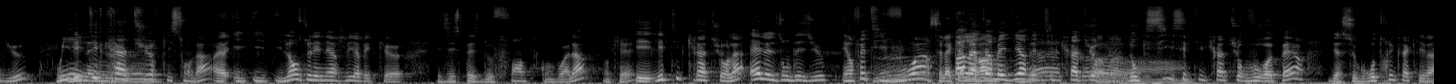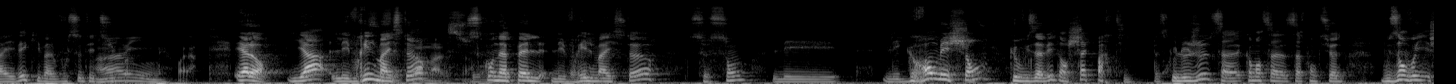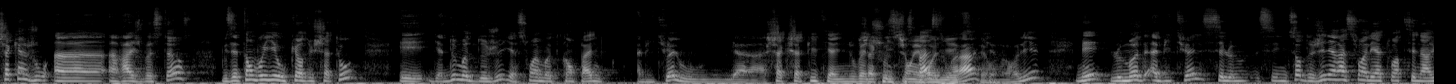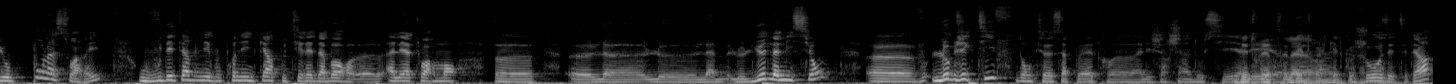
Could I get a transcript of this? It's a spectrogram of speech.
Oui, les petites créatures qui sont là, il, il- il lance de l'énergie avec les espèces de fentes qu'on voit là. Et les petites créatures-là, elles, elles ont des yeux. Et en fait, ils Ah, voient c'est la par l'intermédiaire des petites créatures. Donc, si ces petites créatures vous repèrent, il y a ce gros truc-là qui va arriver, qui va vous sauter dessus. Ah oui. Voilà. Et alors, il y a les ça. Ce qu'on appelle les Vrilmeister, ce sont les, les grands méchants que vous avez dans chaque partie. Parce que le jeu, ça, comment ça, ça fonctionne? Vous envoyez, chacun joue un, un Reichbusters. Vous êtes envoyé au cœur du château. Et il y a deux modes de jeu. Il y a soit un mode campagne habituel où il y a, à chaque chapitre, il y a une nouvelle Chaque chose mission qui se passe, reliée, voilà, etc. qui est reliée. Mais le mode habituel, c'est une sorte de génération aléatoire de scénario pour la soirée, où vous déterminez, vous prenez une carte, vous tirez d'abord euh, aléatoirement euh, euh, le, le- la- le lieu de la mission, euh, l'objectif, donc ça peut être euh, aller chercher un dossier, Détruire, aller, euh, la- quelque chose, etc.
